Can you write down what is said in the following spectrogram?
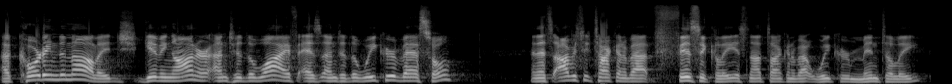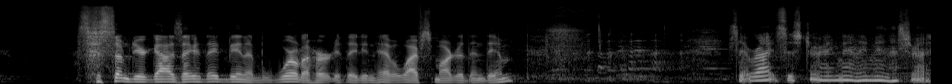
according to knowledge, giving honor unto the wife as unto the weaker vessel. And that's obviously talking about physically, it's not talking about weaker mentally. Some dear guys, they, they'd be in a world of hurt if they didn't have a wife smarter than them. Is that right, sister? Amen, amen, that's right.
